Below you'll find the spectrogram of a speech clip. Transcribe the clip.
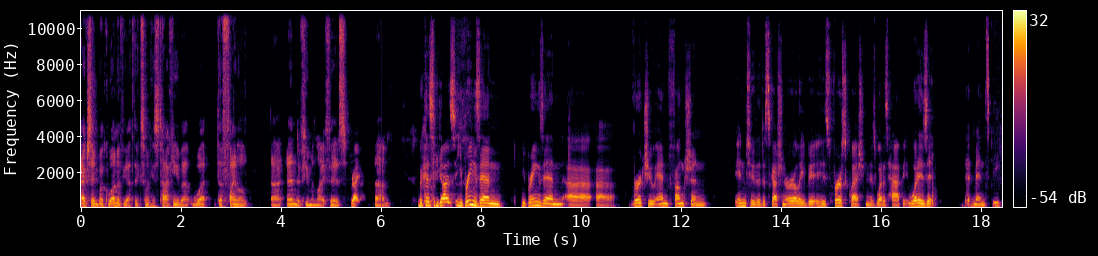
actually in book one of the ethics when he's talking about what the final uh, end of human life is. Right. Um, because he does he brings in he brings in uh, uh, virtue and function into the discussion early. But his first question is, "What is happy? What is it that men seek?"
